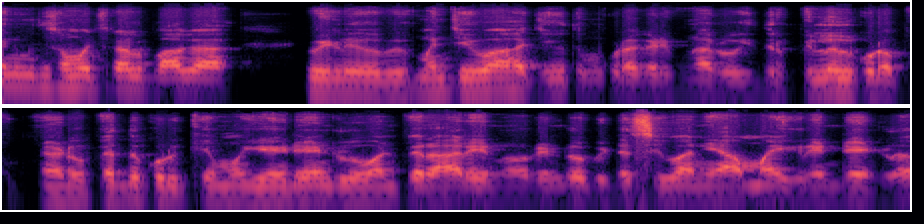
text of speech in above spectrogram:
ఎనిమిది సంవత్సరాలు బాగా వీళ్ళు మంచి వివాహ జీవితం కూడా గడిపినారు. ఇద్దరు పిల్లలు కూడా పుట్టినాడు. పెద్ద కొడుకేమో ఏడేండ్లు అని పేరు ఆరేను రెండో బిడ్డ శివ అని ఆ అమ్మాయికి రెండేండ్లు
